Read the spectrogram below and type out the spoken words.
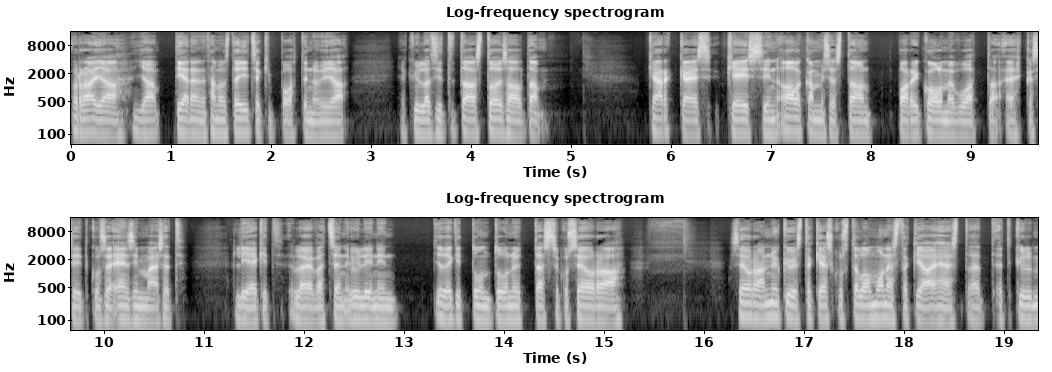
raja. Ja tiedän, että hän on sitä itsekin pohtinut ja, ja kyllä sitten taas toisaalta kärkkäiskeissin alkamisesta on pari-kolme vuotta ehkä siitä, kun se ensimmäiset liekit löivät sen yli, niin jotenkin tuntuu nyt tässä, kun seuraa, seuraa nykyistä keskustelua monestakin aiheesta, että, että kyllä,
